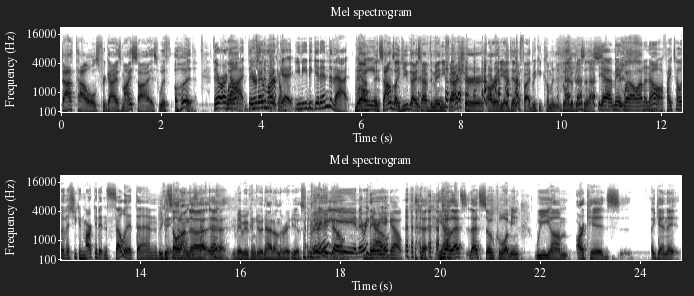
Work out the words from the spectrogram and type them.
bath towels for guys my size with a hood. There are Well, not. there's You a gotta make 'em. market. You need to get into that. Well, I mean, it sounds like you guys have the manufacturer already identified. We could come and go into business. Yeah, may, well, I don't know. If I tell her that she can market it and sell it, then We could you sell it on we'll the just to- yeah. Maybe we can do an ad on the radio. station. There you go. There we there go. you go. No, that's that's so cool. I mean, we um our kids again they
